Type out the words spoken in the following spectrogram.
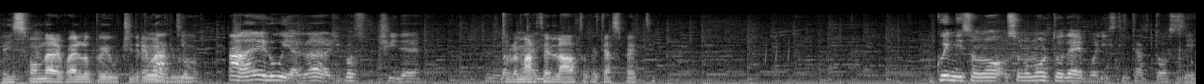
Devi sfondare quello, poi uccidere Un attimo. blu. Ah, è lui, allora li posso uccidere. Tu l'hai martellato che ti aspetti. Quindi sono, sono molto deboli sti tartossi.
